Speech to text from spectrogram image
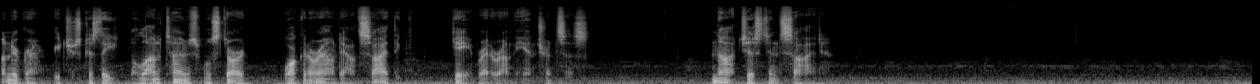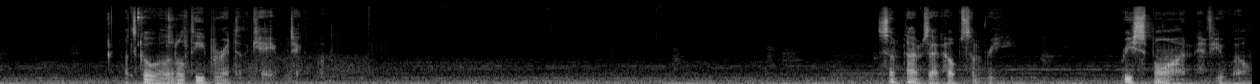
underground creatures? Because they a lot of times will start walking around outside the cave, right around the entrances, not just inside. Let's go a little deeper into the cave and take a look. Sometimes that helps them re respawn, if you will.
